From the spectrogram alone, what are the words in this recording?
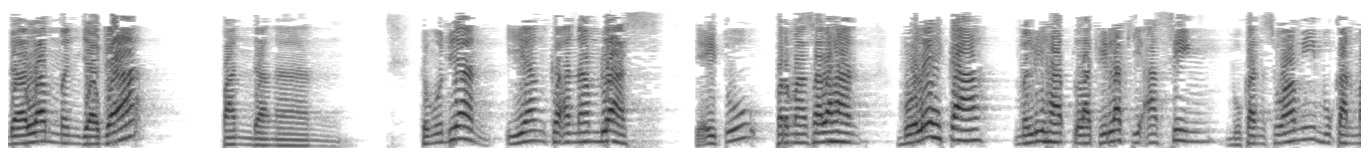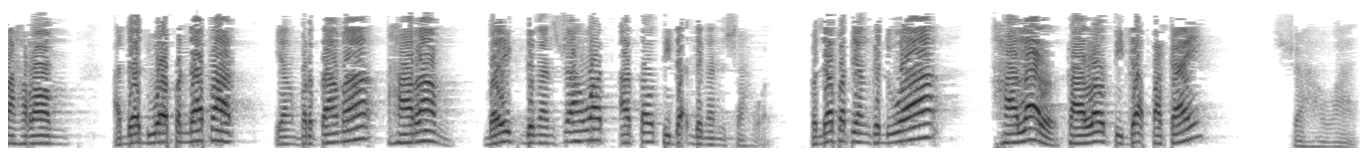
dalam menjaga pandangan. Kemudian yang ke-16 yaitu permasalahan bolehkah melihat laki-laki asing bukan suami bukan mahram? Ada dua pendapat. Yang pertama haram baik dengan syahwat atau tidak dengan syahwat. Pendapat yang kedua halal kalau tidak pakai syahwat.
